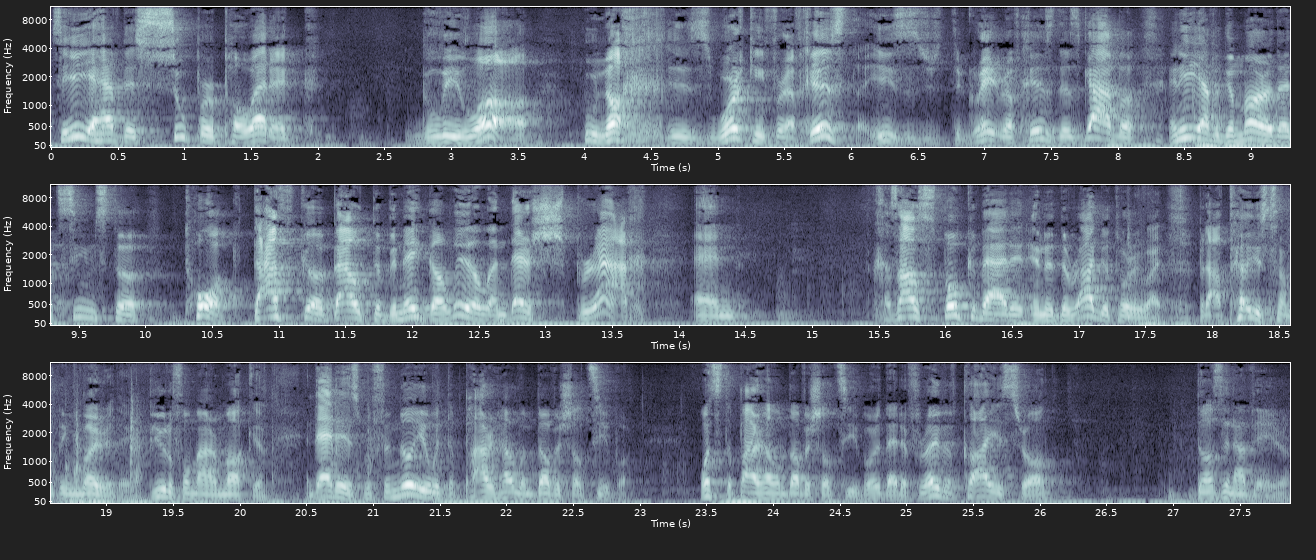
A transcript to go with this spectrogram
So here you have this super poetic Glila, who Noch is working for Rav Chisda. He's the great Rav Chisda's Gaba. And he have a Gemara that seems to talk dafka about the Bnei Galil and their sprach. And Chazal spoke about it in a derogatory way. But I'll tell you something more there. Beautiful Maramakim. And that is, we're familiar with the Par Helam Davish al Tzibor. What's the Par Helam Davish al Tzibor? That if Rav of Klai Yisrael does an Avera,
